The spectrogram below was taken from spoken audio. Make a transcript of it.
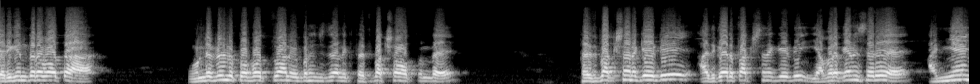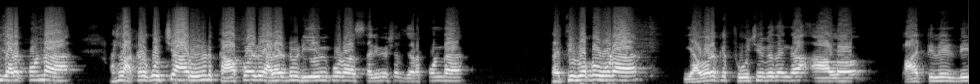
జరిగిన తర్వాత ఉన్నటువంటి ప్రభుత్వాన్ని విమర్శించడానికి ప్రతిపక్షం అవుతుండే ప్రతిపక్షానికేటి అధికార పక్షానికేటి ఎవరికైనా సరే అన్యాయం జరగకుండా అసలు అక్కడికి వచ్చి ఆ రోజు కాపాడి అలాంటివి ఏమి కూడా సన్నివేశాలు జరగకుండా ప్రతి ఒక్కరు కూడా ఎవరికి తోచిన విధంగా వాళ్ళ పార్టీలేంటి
